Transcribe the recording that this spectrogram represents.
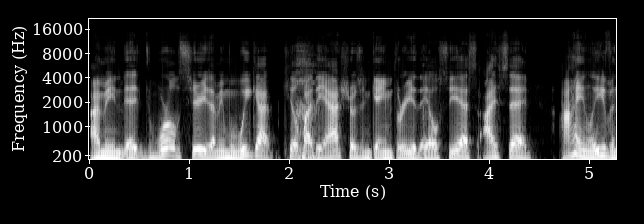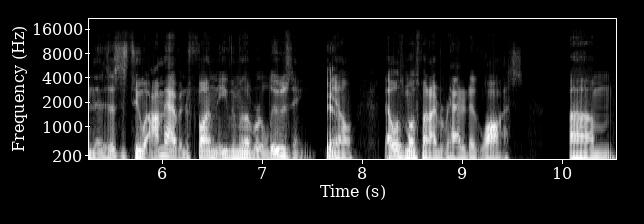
I mean, it, the World Series. I mean, when we got killed by the Astros in Game Three of the LCS, I said I ain't leaving this. This is too. I'm having fun, even though we're losing. Yeah. You know, that was the most fun I've ever had at a loss. Um.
